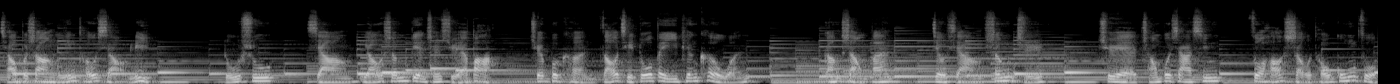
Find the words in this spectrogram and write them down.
瞧不上蝇头小利，读书想摇身变成学霸，却不肯早起多背一篇课文；刚上班就想升职，却沉不下心做好手头工作。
